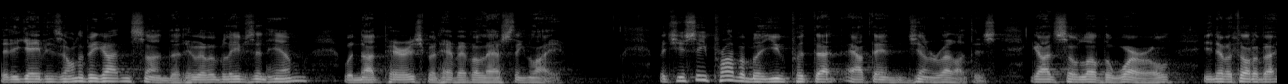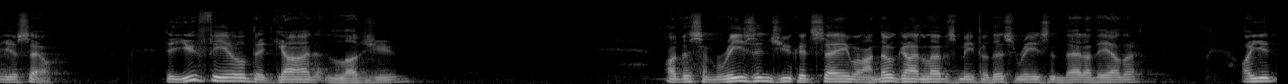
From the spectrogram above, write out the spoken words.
that he gave his only begotten Son, that whoever believes in him would not perish but have everlasting life. But you see, probably you've put that out there in generalities. God so loved the world, you never thought about yourself. Do you feel that God loves you? Are there some reasons you could say, well, I know God loves me for this reason, that, or the other? Or you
